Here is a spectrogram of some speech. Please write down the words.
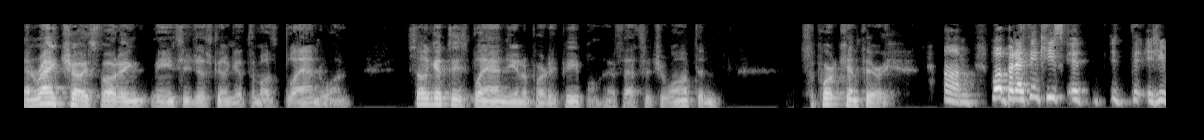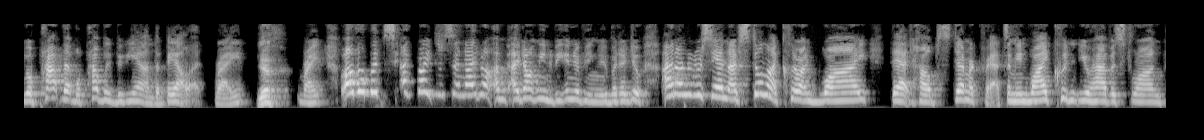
And ranked choice voting means you're just going to get the most bland one. So get these bland uniparty people. If that's what you want, then support Kent Thiry. Um, well, but I think he's it, it, he will prob that will probably be on the ballot, right? Yes, right? Although, but just and I don't I don't mean to be interviewing you, but I do. I don't understand. I'm still not clear on why that helps Democrats. I mean, why couldn't you have a strong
